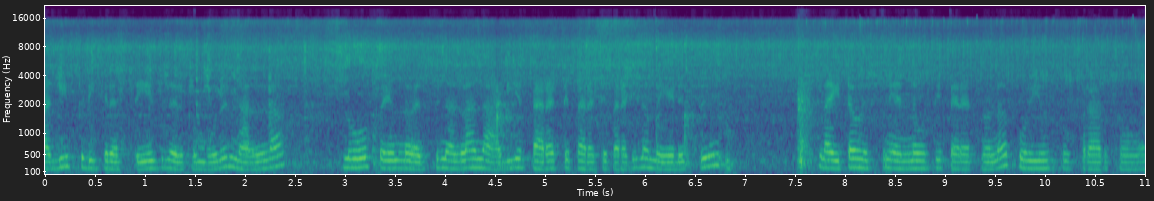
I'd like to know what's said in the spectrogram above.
அடி பிடிக்கிற ஸ்டேஜில் இருக்கும்போது நல்லா ஸ்லோ ஃப்ளேமில் வச்சு நல்லா அந்த அடியை பரட்டி பரட்டி பரட்டி நம்ம எடுத்து லைட்டாக யூஸ் பண்ணி எண்ணெய் ஊற்றி பரட்டினோன்னா பொரியல் சூப்பராக இருக்குங்க.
